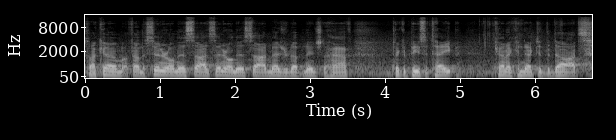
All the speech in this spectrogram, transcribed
So I come, I found the center on this side, center on this side, measured up an inch and a half, took a piece of tape, kind of connected the dots,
